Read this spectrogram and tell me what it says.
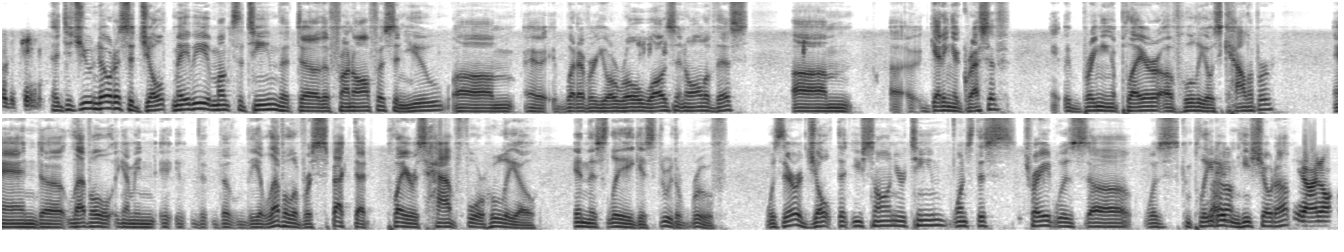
for the team. Did you notice a jolt maybe amongst the team that uh, the front office and you, um, uh, whatever your role was in all of this, um, uh, getting aggressive, bringing a player of Julio's caliber and uh, level? I mean, the, the the level of respect that players have for Julio in this league is through the roof. Was there a jolt that you saw on your team once this trade was uh, was completed and he showed up? you know, I don't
